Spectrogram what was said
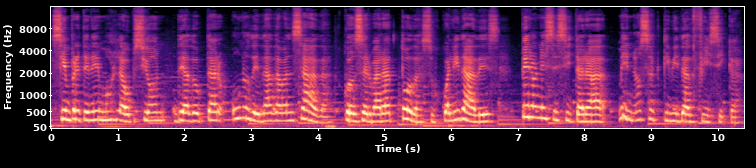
siempre tenemos la opción de adoptar uno de edad avanzada. Conservará todas sus cualidades, pero necesitará menos actividad física.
